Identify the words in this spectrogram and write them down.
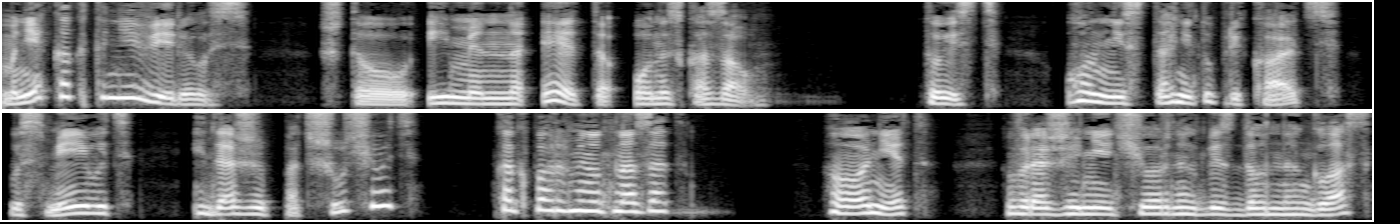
Мне как-то не верилось, что именно это он и сказал. То есть он не станет упрекать, высмеивать и даже подшучивать, как пару минут назад? О, нет. Выражение черных бездонных глаз,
